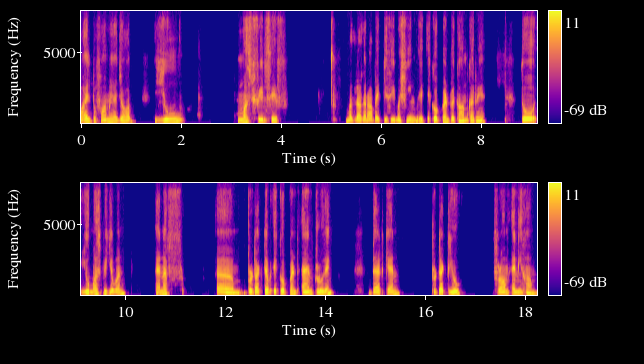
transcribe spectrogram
while performing a job you must feel safe मतलब अगर आप एक किसी मशीन इक्विपमेंट पे काम कर रहे हैं तो you must be given enough protective equipment and clothing that can protect you from any harm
